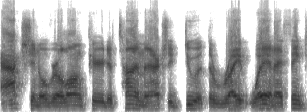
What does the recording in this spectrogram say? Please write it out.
action over a long period of time and actually do it the right way? And i think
